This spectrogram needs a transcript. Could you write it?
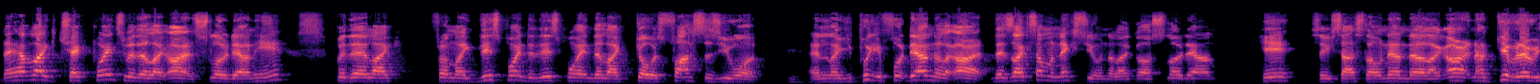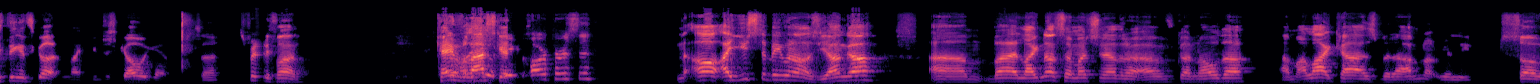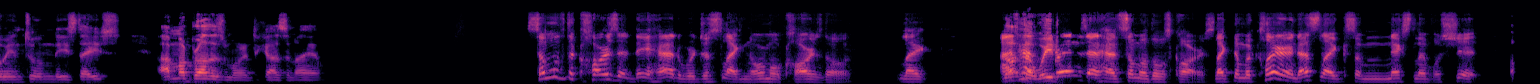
they have like checkpoints where they're like, all right, slow down here, but they're like from like this point to this point, they're like, go as fast as you want, and like you put your foot down, they're like, all right, there's like someone next to you, and they're like, oh, slow down here, so you start slowing down. They're like, all right, now give it everything it's got, and like you just go again. So it's pretty fun. Cain So, are you a Velasquez. big car person? No, Oh, I used to be when I was younger, um, but like not so much now that I've gotten older. Um, I like cars, but I'm not really so into them these days. Uh, my brother's more into cars than I am. Some of the cars that they had were just like normal cars, though. Like I've had friends that had some of those cars. Like the McLaren, that's like some next level shit.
